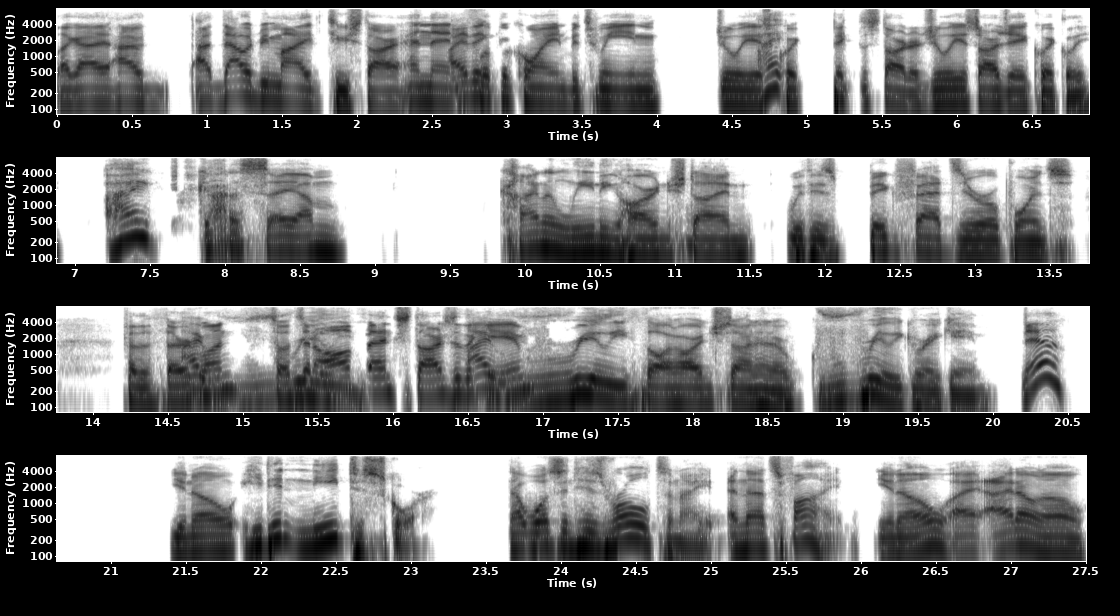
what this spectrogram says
like I, I, would, I that would be my two star. And then I flip think- a coin between Julius I- Quick, pick the starter, Julius RJ Quickley. I gotta say, I'm kind of leaning Hartenstein with his big fat zero points. for the third I one. So it's an all bench stars of the I game. really thought Hartenstein had a really great game. Yeah. You know, he didn't need to score. That wasn't his role tonight, and that's fine. You know, I I don't know,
